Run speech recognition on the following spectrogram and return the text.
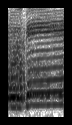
Hey.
